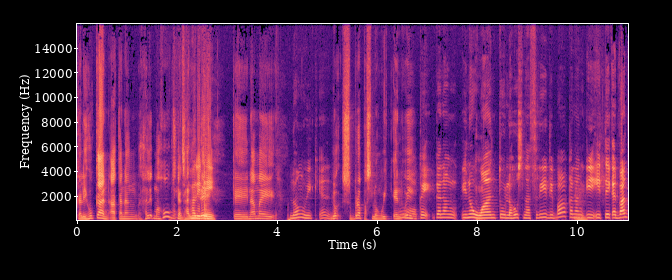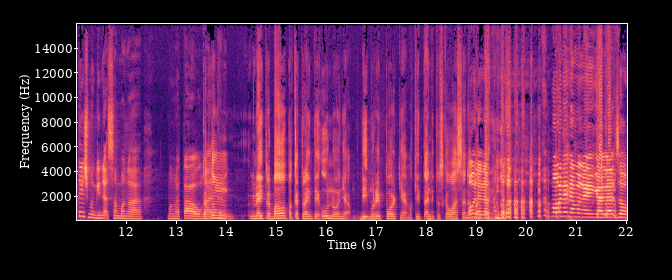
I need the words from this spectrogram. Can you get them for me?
kalihukan ah, kanang hali, mahog kag Holiday. holiday kay na may Long weekend. lo, sobra pas long weekend uy. Oo, kay kanang you know 1 2 lahos na 3, di ba? Kanang i- i-take advantage man gina sa mga mga tao nga katong nay trabaho pagka 31 nya di mo report nya makita dito sa kawasan Mao na abantay. Mao na na mga higala. So,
